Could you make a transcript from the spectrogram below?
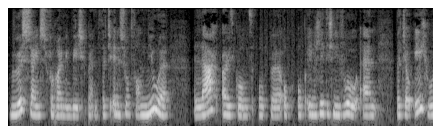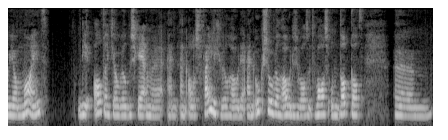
bewustzijnsverruiming bezig bent. Dat je in een soort van nieuwe laag uitkomt op, uh, op, op energetisch niveau. En dat jouw ego, jouw mind, die altijd jou wil beschermen en, en alles veilig wil houden. En ook zo wil houden zoals het was, omdat dat um,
